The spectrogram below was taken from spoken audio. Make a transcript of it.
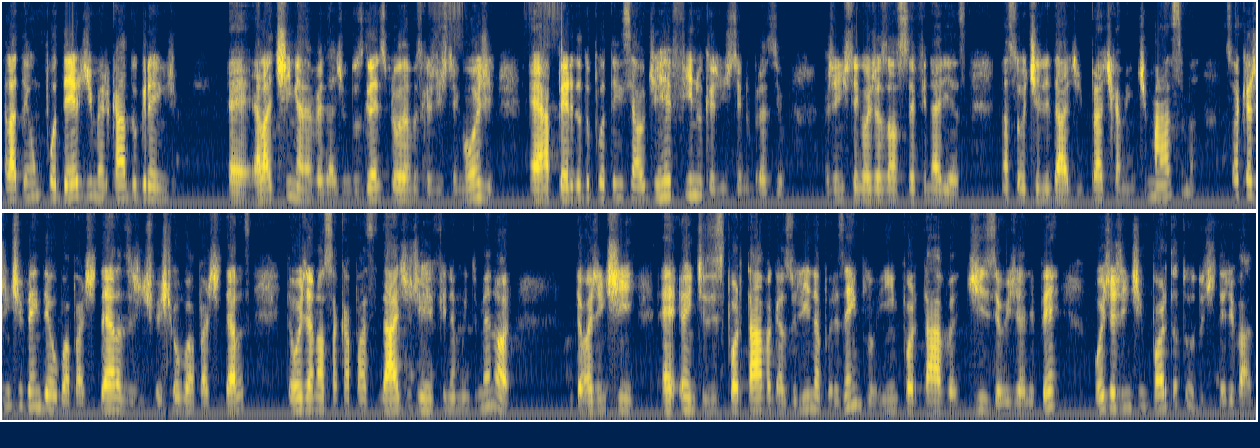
ela tem um poder de mercado grande. É, ela tinha, na verdade, um dos grandes problemas que a gente tem hoje é a perda do potencial de refino que a gente tem no Brasil. A gente tem hoje as nossas refinarias na sua utilidade praticamente máxima, só que a gente vendeu boa parte delas, a gente fechou boa parte delas, então hoje a nossa capacidade de refino é muito menor. Então a gente é, antes exportava gasolina, por exemplo, e importava diesel e GLP, hoje a gente importa tudo de derivado,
